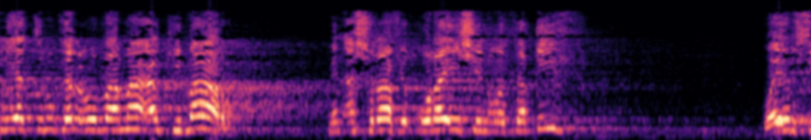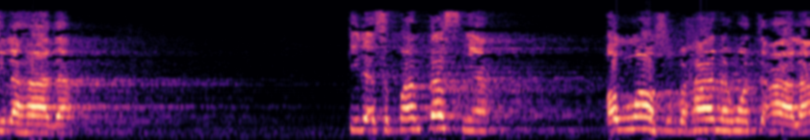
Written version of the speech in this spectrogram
liyatrukal uzama al-kibar min ashraf Quraisy wa Thaqif wa yursila hadha. Tidak sepantasnya Allah Subhanahu wa taala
